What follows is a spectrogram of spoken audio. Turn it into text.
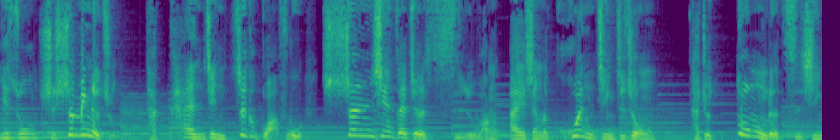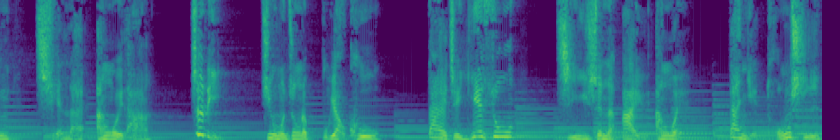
耶稣是生命的主，他看见这个寡妇深陷在这死亡哀伤的困境之中，他就动了慈心前来安慰他。这里经文中的“不要哭”，带着耶稣极深的爱与安慰，但也同时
